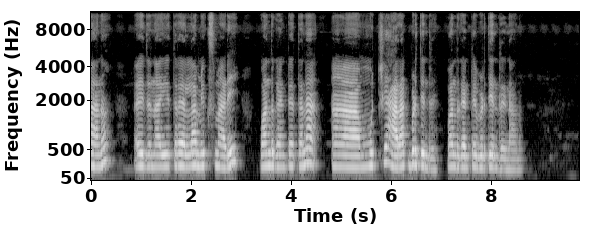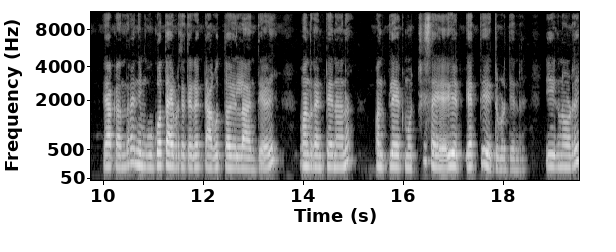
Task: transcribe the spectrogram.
ನಾನು ಇದನ್ನು ಈ ಥರ ಎಲ್ಲ ಮಿಕ್ಸ್ ಮಾಡಿ ಒಂದು ಗಂಟೆ ತನ ಮುಚ್ಚಿ ಆರಾಕ್ ಬಿಡ್ತೀನಿ ರೀ ಒಂದು ಗಂಟೆ ಬಿಡ್ತೀನಿ ರೀ ನಾನು. ಯಾಕಂದ್ರೆ ನಿಮಗೂ ಗೊತ್ತಾಗ್ಬಿಡ್ತೈತೆ, ಗಟ್ಟಿ ಆಗುತ್ತೋ ಇಲ್ಲ ಅಂಥೇಳಿ ಒಂದು ಗಂಟೆ ನಾನು ಒಂದು ಪ್ಲೇಟ್ ಮುಚ್ಚಿ ಸೈ ಎತ್ತಿ ಇಟ್ಟುಬಿಡ್ತೀನಿ ರೀ ಈಗ ನೋಡಿರಿ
